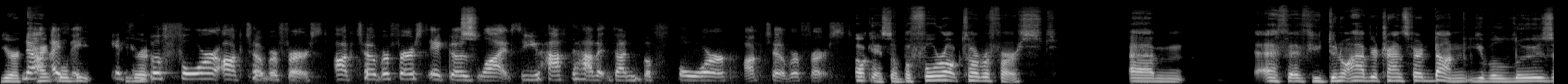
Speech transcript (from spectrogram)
your account will think- be it's You're- before October first. October first, it goes live. So you have to have it done before October first. okay. So before October 1st, um, if if you do not have your transfer done, you will lose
